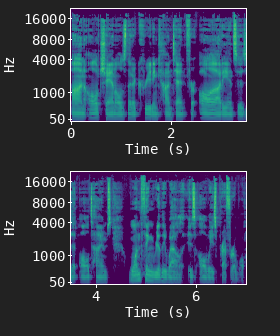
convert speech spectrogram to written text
on all channels that are creating content for all audiences at all times. One thing really well is always preferable.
